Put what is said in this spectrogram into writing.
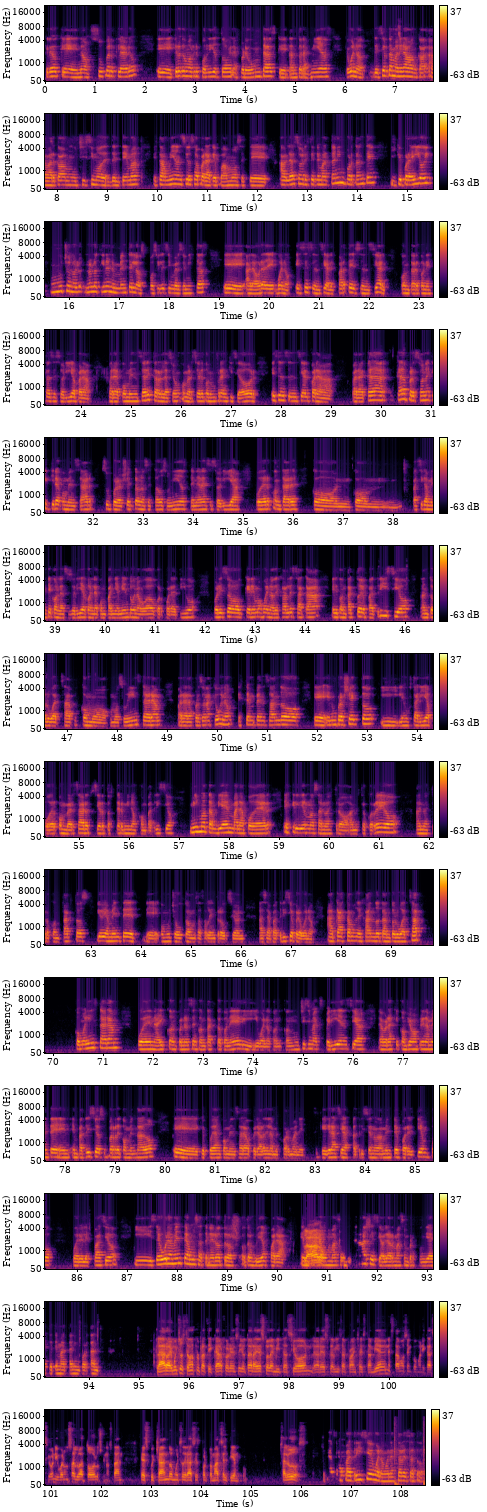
Creo que no, súper claro. Eh, creo que hemos respondido todas las preguntas, que tanto las mías, que bueno, de cierta manera abarcaban muchísimo del tema. Estaba muy ansiosa para que podamos este, hablar sobre este tema tan importante y que por ahí hoy muchos no, lo tienen en mente los posibles inversionistas eh, a la hora de, bueno, es esencial, es parte esencial contar con esta asesoría para, para comenzar esta relación comercial con un franquiciador, es esencial para, para cada, cada persona que quiera comenzar su proyecto en los Estados Unidos, tener asesoría, poder contar con, con, básicamente con la asesoría, con el acompañamiento de un abogado corporativo por eso queremos, bueno, dejarles acá el contacto de Patricio, tanto el WhatsApp como, como su Instagram, para las personas que, bueno, estén pensando eh, en un proyecto y les gustaría poder conversar ciertos términos con Patricio. Mismo también van a poder escribirnos a nuestro, a nuestro correo, a nuestros contactos y obviamente con mucho gusto vamos a hacer la introducción hacia Patricio, pero bueno, acá estamos dejando tanto el WhatsApp como el Instagram pueden ahí ponerse en contacto con él y, bueno, con, muchísima experiencia. La verdad es que confiamos plenamente en, Patricio, súper recomendado eh, que puedan comenzar a operar de la mejor manera. Así que gracias Patricio nuevamente por el tiempo, por el espacio y seguramente vamos a tener otros, otros videos para entrar aún más en detalles y hablar más en profundidad de este tema tan importante. Claro, hay muchos temas por platicar, Florencia. Yo te agradezco la invitación, le agradezco a Visa Franchise también. Estamos en comunicación y bueno, un saludo a todos los que nos están escuchando. Muchas gracias por tomarse el tiempo. Saludos. Gracias, Patricia, y bueno, buenas tardes a todos.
